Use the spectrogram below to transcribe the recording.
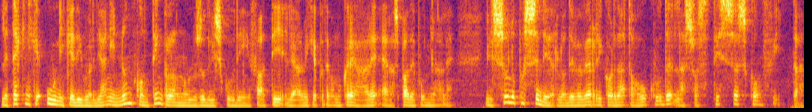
Le tecniche uniche dei guardiani non contemplano l'uso degli scudi, infatti le armi che potevamo creare era spada e pugnale. Il solo possederlo deve aver ricordato a Hawkwood la sua stessa sconfitta.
